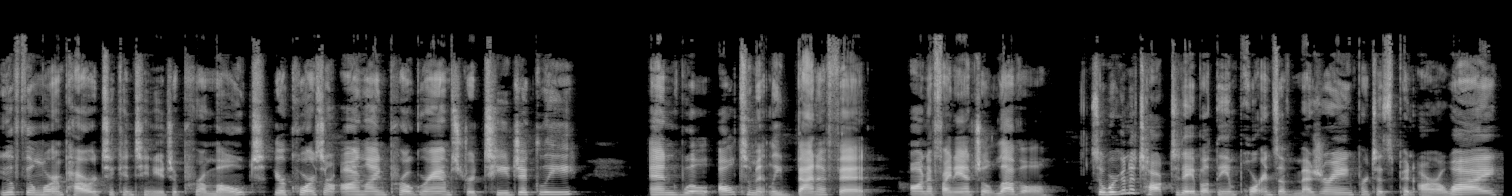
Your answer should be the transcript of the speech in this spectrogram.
you'll feel more empowered to continue to promote your course or online program strategically and will ultimately benefit on a financial level so, we're going to talk today about the importance of measuring participant ROI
